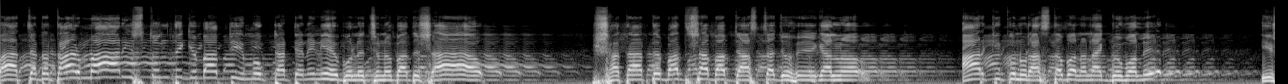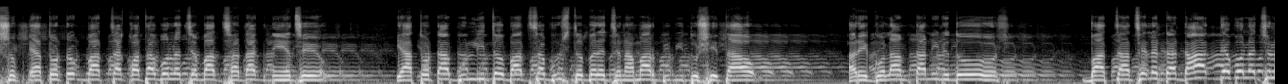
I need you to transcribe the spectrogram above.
বাচ্চাটা তার মার স্তন থেকে বাপজি মুখটা টেনে নিয়ে বলেছিল, বাদশাহ সাতাতে বাদশাহ বাপ আশ্চর্য হয়ে গেল। আর কি কোনো রাস্তা বলা লাগবে বলে? এসব এতটুক বাচ্চা কথা বলেছে বাদশা ডাক দিয়েছে। এতটা বললি তো বাদশা বুঝতে পেরেছেন, আমার বিবি দূষিতাও আরে গোলামটা নির্দোষ। বাচ্চা ছেলেটা ডাক দিয়ে বলেছিল,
